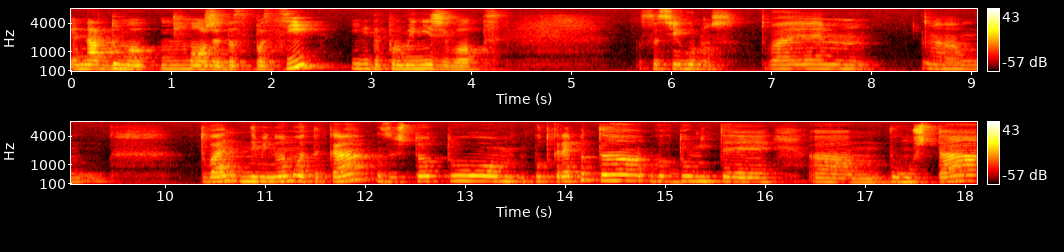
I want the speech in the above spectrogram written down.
една дума може да спаси или да промени живот. Със сигурност. Това е. Това е неминуемо е така, защото подкрепата в думите, помощта,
